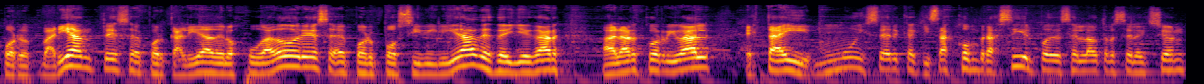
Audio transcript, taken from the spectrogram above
por variantes, eh, por calidad de los jugadores, eh, por posibilidades de llegar al arco rival. Está ahí, muy cerca, quizás con Brasil puede ser la otra selección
